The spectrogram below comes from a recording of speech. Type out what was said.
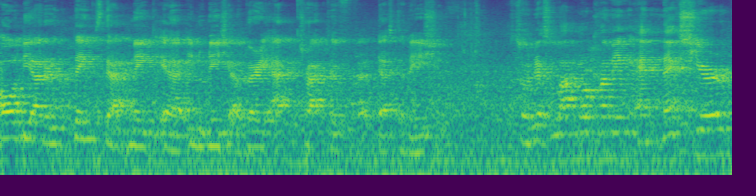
all the other things that make uh, Indonesia a very attractive uh, destination. So there's a lot more coming, and next year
